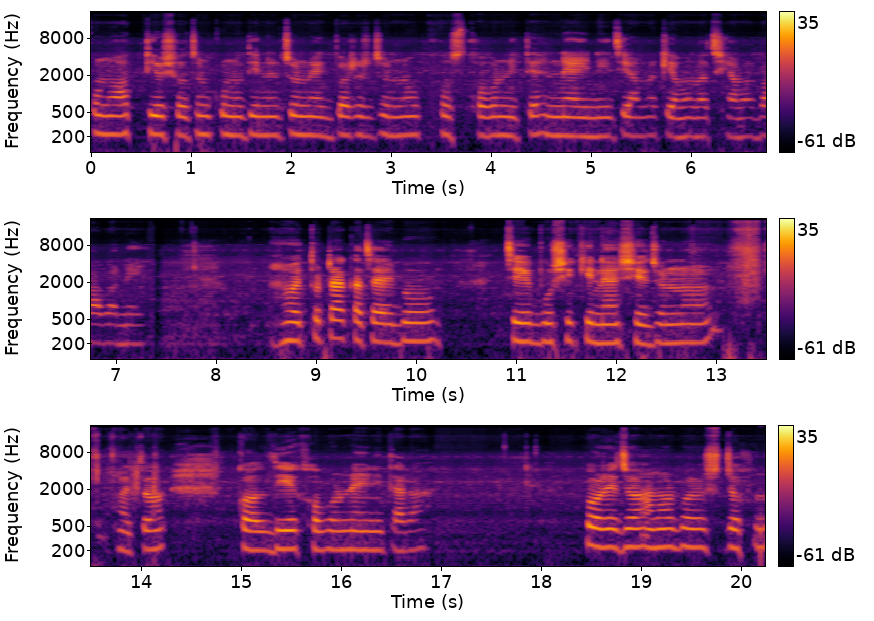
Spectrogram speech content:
কোনো আত্মীয় স্বজন কোনো দিনের জন্য, একবারের জন্য খোঁজ খবর নিতে নেয়নি যে আমরা কেমন আছি, আমার বাবা নেই। হয়তো টাকা চাইব যে বসি কিনা, সেজন্য হয়তো কল দিয়ে খবর নেয়নি তারা। পরে য, আমার বয়স যখন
